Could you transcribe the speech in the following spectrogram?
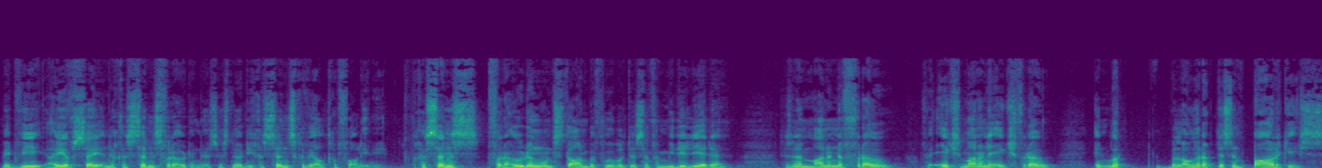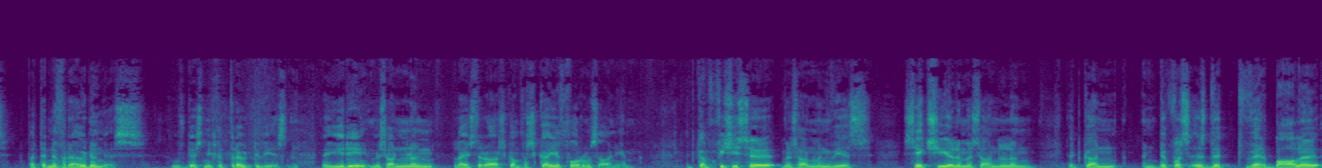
met wie hy of sy in 'n gesinsverhouding is. Dis nou die gesinsgeweld geval hierdie. Gesinsverhouding ontstaan byvoorbeeld tussen familielede, tussen 'n man en 'n vrou, vir eksman en 'n eksvrou en ook belangrik tussen paartjies wat in 'n verhouding is. Hoef dus nie getroud te wees nie. Nou hierdie mishandeling luisteraars kan verskeie vorms aanneem. Dit kan fisiese mishandeling wees, seksuele mishandeling, dit kan en dikwels is dit verbale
